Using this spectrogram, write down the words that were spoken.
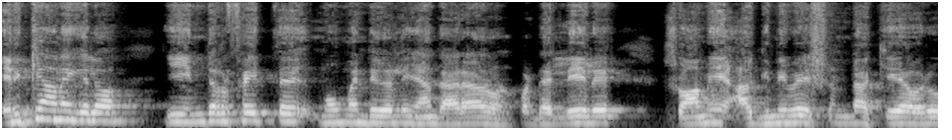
എനിക്കാണെങ്കിലോ ഈ ഇന്റർഫെയ്ത്ത് മൂവ്മെന്റുകളിൽ ഞാൻ ധാരാളമാണ് ഇപ്പൊ ഡൽഹിയിൽ സ്വാമി അഗ്നിവേഷ് ഉണ്ടാക്കിയ ഒരു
